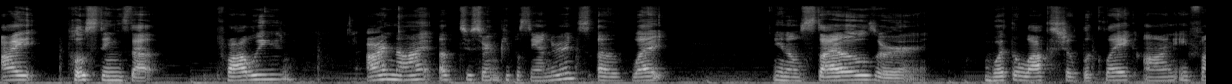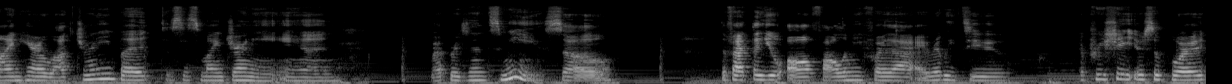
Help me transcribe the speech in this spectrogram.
I post things that probably are not up to certain people's standards of what you know styles or what the locks should look like on a fine hair lock journey, but this is my journey and represents me. So the fact that you all follow me for that, I really do appreciate your support.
